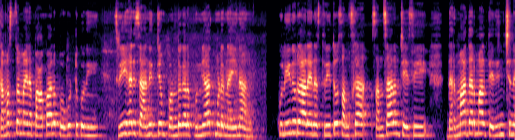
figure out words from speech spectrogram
సమస్తమైన పాపాలు పోగొట్టుకుని శ్రీహరి సాన్నిధ్యం పొందగల పుణ్యాత్ముడనైనాను. కులీనురాలైన స్త్రీతో సంస్కా సంసారం చేసి ధర్మాధర్మాలు త్యజించిన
